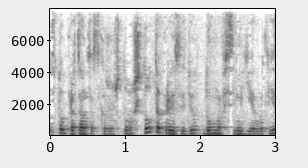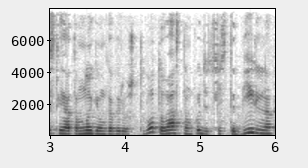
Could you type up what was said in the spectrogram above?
сто процентов скажу, что что-то произойдет дома в семье. Вот если я там многим говорю, что вот у вас там будет все стабильно,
